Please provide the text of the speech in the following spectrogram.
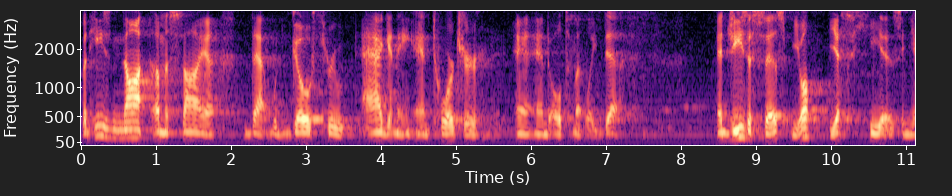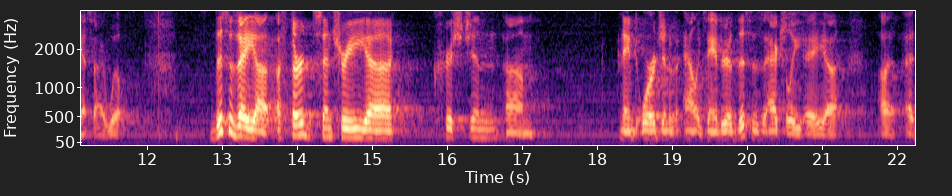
But he's not a Messiah that would go through agony and torture and, and ultimately death. And Jesus says, well, yes, he is, and yes, I will. This is a, uh, a third century uh, Christian um, named Origen of Alexandria. This is actually a, uh, a, a,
